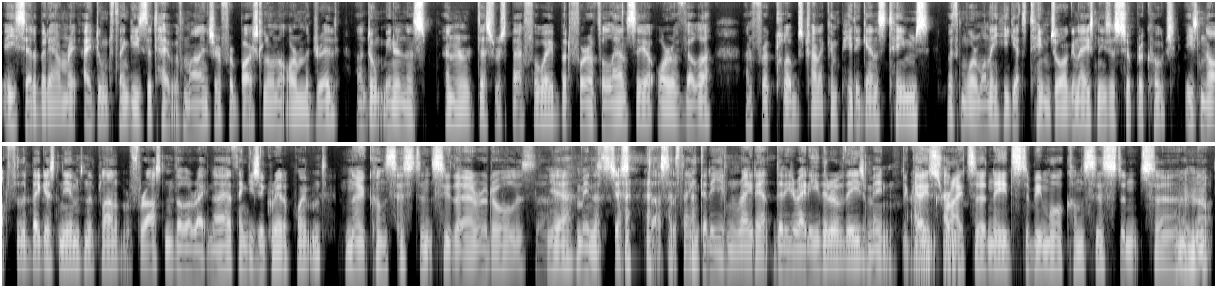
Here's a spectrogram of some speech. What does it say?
He said about Emery, I don't think he's the type of manager for Barcelona or Madrid. I don't mean in a, in a disrespectful way, but for a Valencia or a Villa and for clubs trying to compete against teams with more money, he gets teams organised and he's a super coach. He's not for the biggest names in the planet, but for Aston Villa right now, I think he's a great appointment. No consistency there at all, is there? Yeah, I mean, it's just that's the thing. Did he even write? it- Did he write either of these? I mean, The ghostwriter needs to be more consistent uh, and Mhm. not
